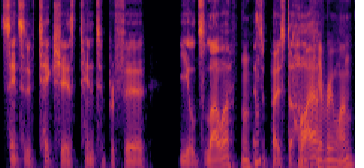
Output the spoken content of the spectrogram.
sensitive tech shares tend to prefer yields lower mm-hmm. as opposed to higher. Like everyone.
